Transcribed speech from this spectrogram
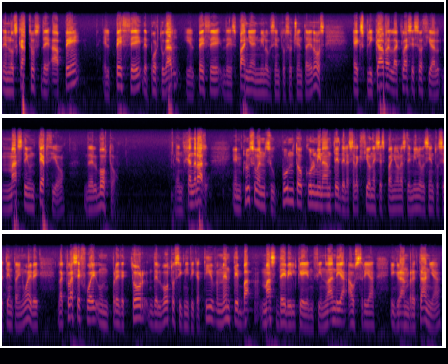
en los casos de AP, el PC de Portugal y el PC de España en 1982 explicaba la clase social más de un tercio del voto. En general, Incluso en su punto culminante de las elecciones españolas de 1979, la clase fue un predictor del voto significativamente más débil que en Finlandia, Austria y Gran Bretaña,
